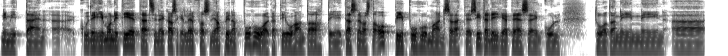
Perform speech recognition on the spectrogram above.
nimittäin ää, kuitenkin moni tietää, että siinä ekassakin leffassa niin Apina puhuu aika tiuhaan tahtiin, niin tässä ne vasta oppii puhumaan, niin se lähtee siitä liikenteeseen, kun tuota niin, niin ää,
